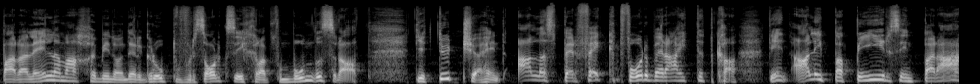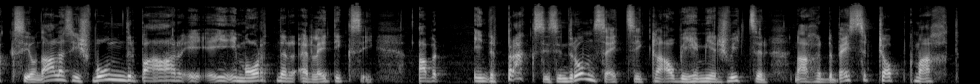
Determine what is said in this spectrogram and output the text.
Parallelen machen, ich bin in der Gruppe Versorgungssicherheit vom Bundesrat. Die Deutschen haben alles perfekt vorbereitet. Die haben alle Papiere sind parat und alles ist wunderbar im Ordner erledigt. Aber in der Praxis, in der Umsetzung, glaube ich, haben wir Schweizer nachher den besseren Job gemacht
